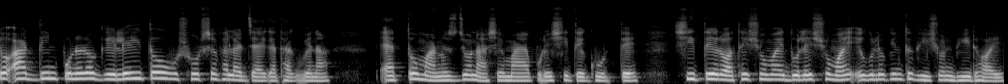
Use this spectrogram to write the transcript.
তো আট দিন পনেরো গেলেই তো সর্ষে ফেলার জায়গা থাকবে না। এত মানুষজন আসে মায়াপুরে শীতে ঘুরতে। শীতে, রথের সময়, দোলের সময় এগুলো কিন্তু ভীষণ ভিড় হয়।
